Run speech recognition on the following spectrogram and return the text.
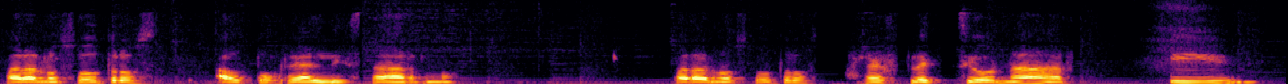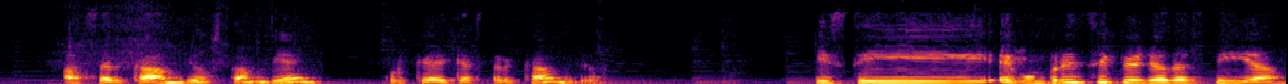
para nosotros autorrealizarnos. para nosotros reflexionar y hacer cambios también, porque hay que hacer cambios. Y si en un principio yo decía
